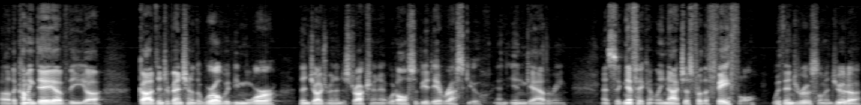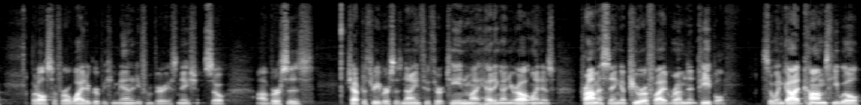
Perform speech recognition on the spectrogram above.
Uh, the coming day of the uh, God's intervention of the world would be more than judgment and destruction. It would also be a day of rescue and ingathering. And significantly, not just for the faithful within Jerusalem and Judah, but also for a wider group of humanity from various nations. So, uh, verses, chapter 3, verses 9 through 13, my heading on your outline is promising a purified remnant people. So when God comes, he will,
